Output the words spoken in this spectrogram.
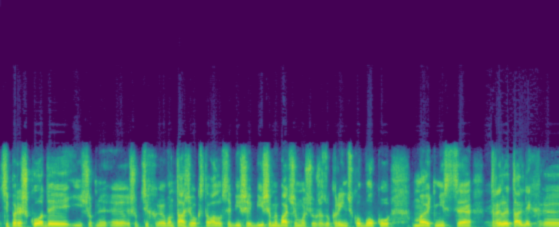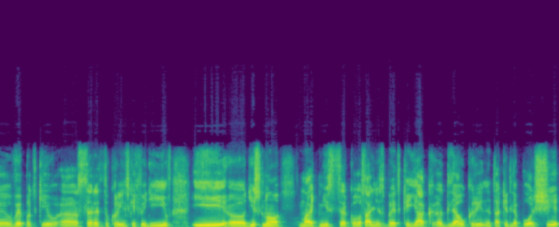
ці перешкоди, і щоб не щоб цих вантажівок ставало все більше і більше. Ми бачимо, що вже з українського боку мають місце три летальних випадків е, серед українських водіїв, і е, дійсно мають місце колосальні збитки як для України, так і для Польщі.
